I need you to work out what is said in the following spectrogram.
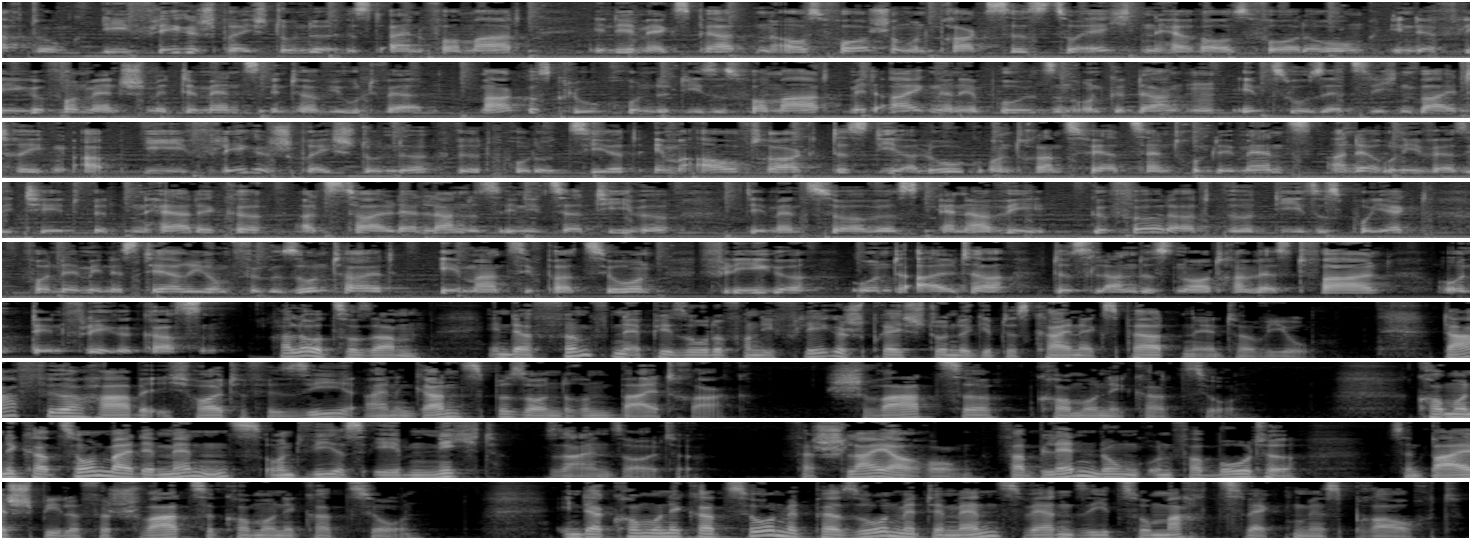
Achtung, die Pflegesprechstunde ist ein Format, in dem Experten aus Forschung und Praxis zu echten Herausforderungen in der Pflege von Menschen mit Demenz interviewt werden. Markus Klug rundet dieses Format mit eigenen Impulsen und Gedanken in zusätzlichen Beiträgen ab. Die Pflegesprechstunde wird produziert im Auftrag des Dialog- und Transferzentrum Demenz an der Universität Witten-Herdecke als Teil der Landesinitiative Demenzservice NRW. Gefördert wird dieses Projekt von dem Ministerium für Gesundheit, Emanzipation, Pflege und Alter des Landes Nordrhein-Westfalen und den Pflegekassen. Hallo zusammen. In der fünften Episode von die Pflegesprechstunde gibt es kein Experteninterview. Dafür habe ich heute für Sie einen ganz besonderen Beitrag. Schwarze Kommunikation. Kommunikation bei Demenz und wie es eben nicht sein sollte. Verschleierung, Verblendung und Verbote sind Beispiele für schwarze Kommunikation. In der Kommunikation mit Personen mit Demenz werden sie zu Machtzwecken missbraucht.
